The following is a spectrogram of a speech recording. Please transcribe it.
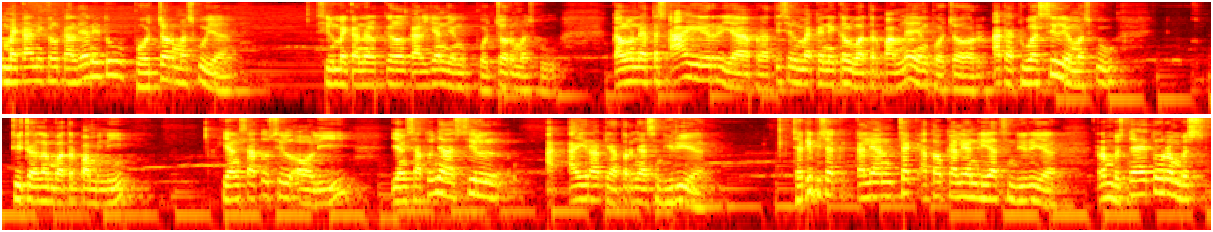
mechanical kalian itu bocor masku ya. Seal mechanical kalian yang bocor masku. Kalau netes air ya berarti seal mechanical water pumpnya yang bocor. Ada dua seal ya masku di dalam water pump ini. Yang satu seal oli yang satunya hasil air radiatornya sendiri ya. Jadi bisa kalian cek atau kalian lihat sendiri ya rembesnya itu rembes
